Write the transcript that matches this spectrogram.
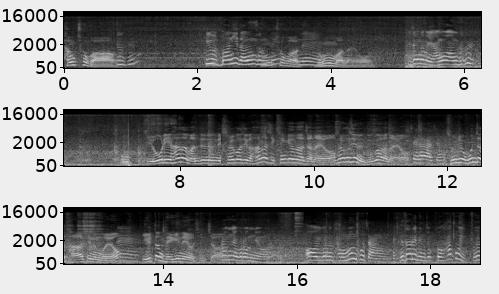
상처가 여기? 이거 많이 나은 건데? 상처가 네. 너무 많아요. 이 정도면 양호 안 그래? 어, 요리 하나 만드는데 설거지가 하나씩 생겨나잖아요. 설거지는 누가 하나요? 제가 하죠. 점점 혼자 다 하시는 거예요? 네. 일당백이네요, 진짜. 그럼요, 그럼요. 어, 이거는 방문 포장. 배달의 민족도 하고 있고요.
